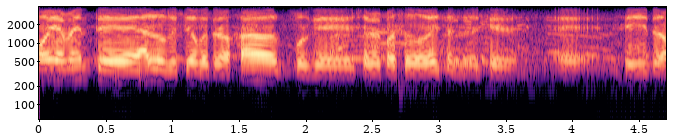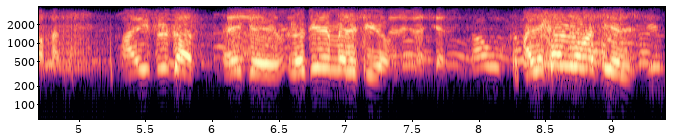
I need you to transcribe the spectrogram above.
obviamente algo que tengo que trabajar porque ya me pasó dos veces, entonces que eh, seguir trabajando. A disfrutar, eh, que lo tienen merecido. Gracias. Alejandro Maciel.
